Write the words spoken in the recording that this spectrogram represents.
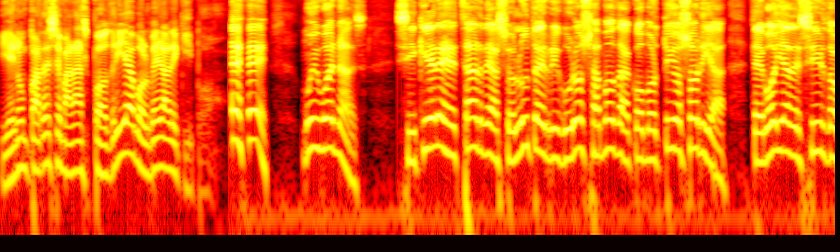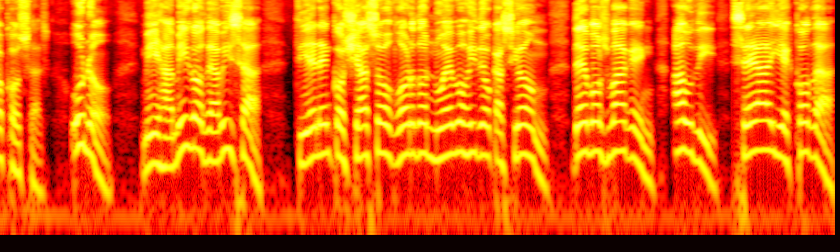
y en un par de semanas podría volver al equipo. Muy buenas. Si quieres estar de absoluta y rigurosa moda como el tío Soria, te voy a decir dos cosas. Uno, mis amigos de Avisa tienen cochazos gordos nuevos y de ocasión, de Volkswagen, Audi, SEA y Skoda,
